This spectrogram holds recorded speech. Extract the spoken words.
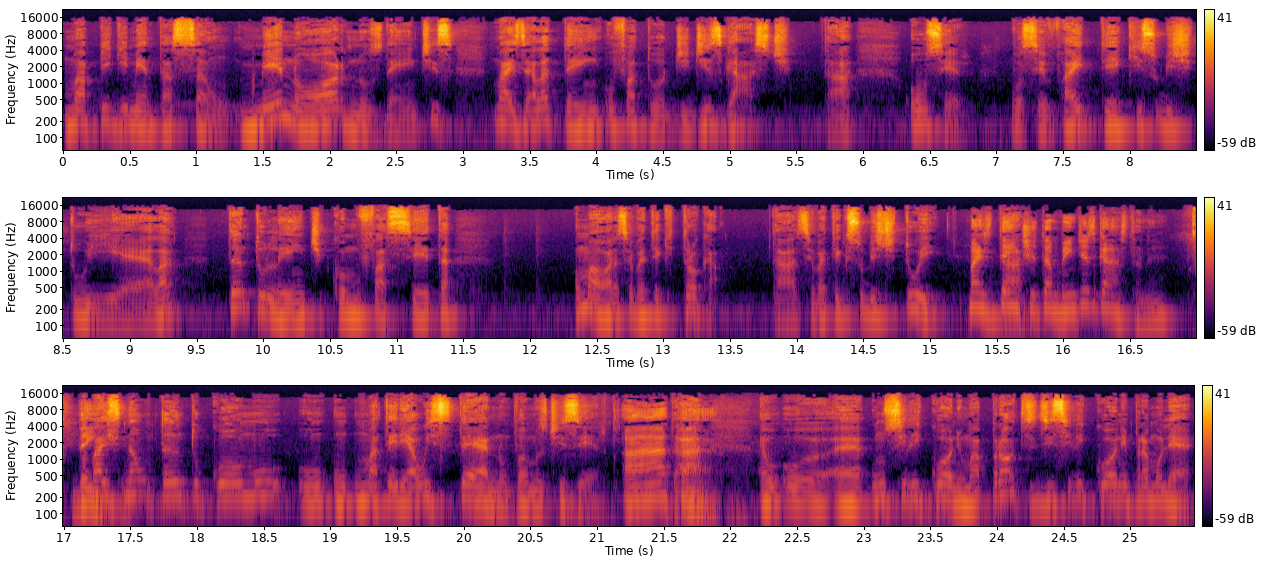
uma pigmentação menor nos dentes, mas ela tem o fator de desgaste. Tá? Ou seja, você vai ter que substituir ela, tanto lente como faceta. Uma hora você vai ter que trocar. Tá? Você vai ter que substituir. Mas tá? dente também desgasta, né? Dente. Mas não tanto como um, um- material externo, vamos dizer. Ah, tá. É, o- o- é, um silicone, uma prótese de silicone para mulher,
